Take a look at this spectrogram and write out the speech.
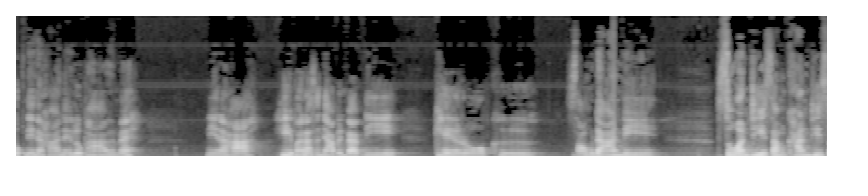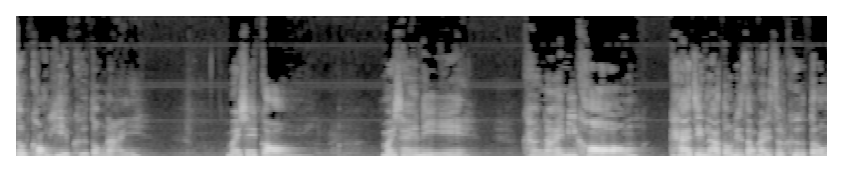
ปนี่นะคะ ในรูปภาพเห็นไหมนี่นะคะ หีบพันธสัญญาเป็นแบบนี้ เครูปคือสองด้านนี้ ส่วนที่สำคัญที่สุดของหีบคือตรงไหน ไม่ใช่กล่อง ไม่ใช่นี้ ข้างในมีของแท้จริงแล้วตรงที่สำคัญที่สุดคือตรง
